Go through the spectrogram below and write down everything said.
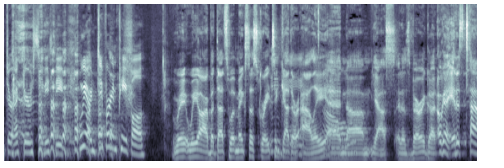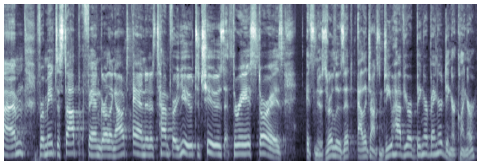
director of CDC. we are different people. We, we are, but that's what makes us great Mm-hmm. together, Allie. And um, yes, it is very good. Okay, it is time for me to stop fangirling out, and it is time for you to choose three stories. It's News It or Lose It. Allie Johnson, do you have your binger, banger, dinger, clinger?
